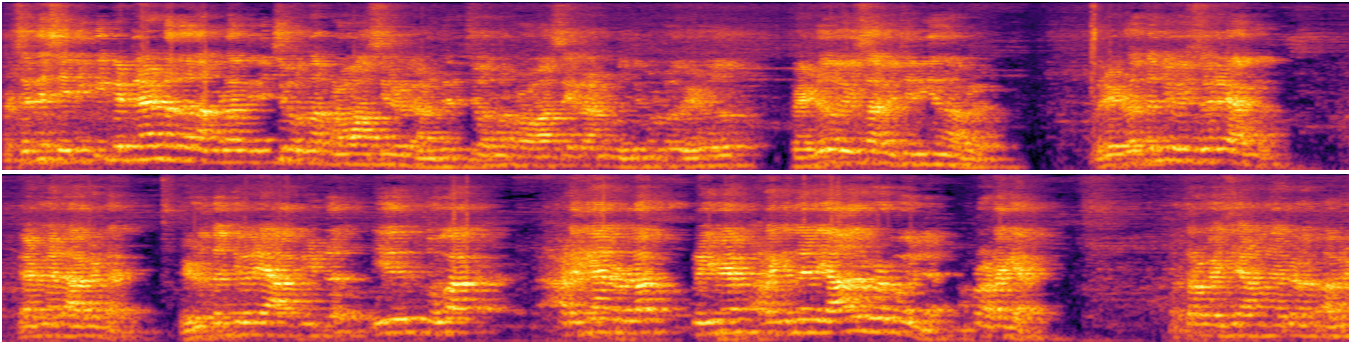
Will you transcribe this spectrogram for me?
പക്ഷെ ഇത് ശരിക്കും കിട്ടേണ്ടത് നമ്മളെ തിരിച്ചു വന്ന പ്രവാസികളാണ്. തിരിച്ചു വന്ന പ്രവാസികളാണ് ബുദ്ധിമുട്ട് എഴുപത് എഴുപത് പൈസ വെച്ചിരിക്കുന്നവർ ഒരു എഴുപത്തഞ്ച് പൈസ വരെ ആകും. ഗവൺമെന്റ് ആകട്ടെ. എഴുപത്തഞ്ച് വരെ ആക്കിയിട്ട് ഈ തുക അടയ്ക്കാനുള്ള പ്രീമിയം അടയ്ക്കുന്നതിൽ യാതൊരു കുഴപ്പമില്ല നമ്മൾ അടയ്ക്കാം. എത്ര പൈസയാണെന്നൊരു അവർ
